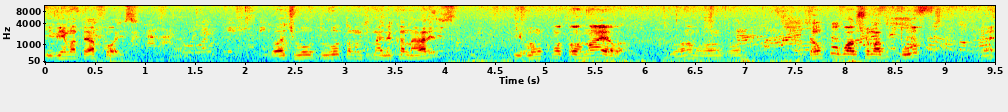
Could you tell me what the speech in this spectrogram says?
E viemos até a Foz. Agora a gente voltou, estamos aqui na Ilha Canárias. E vamos contornar ela. Vamos, vamos, vamos. Tem um povoado chamado Torto, né?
